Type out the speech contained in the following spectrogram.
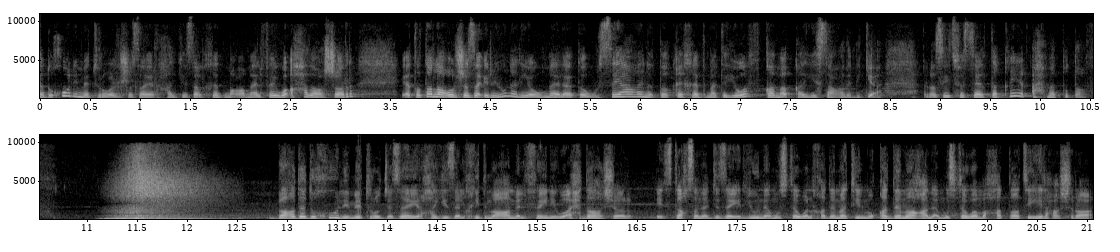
دخول مترو الجزائر حيز الخدمة عام 2011 يتطلع الجزائريون اليوم إلى توسيع نطاق خدمته وفق مقاييس عالمية نزيد في تقرير أحمد بطاف بعد دخول مترو الجزائر حيز الخدمة عام 2011 استحسن الجزائريون مستوى الخدمات المقدمة على مستوى محطاته العشرة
